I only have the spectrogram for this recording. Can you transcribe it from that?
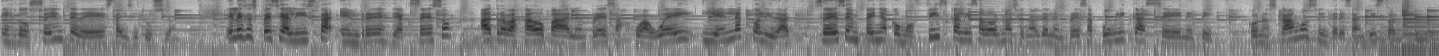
es docente de esta institución. Él es especialista en redes de acceso, ha trabajado para la empresa Huawei y en la actualidad se desempeña como fiscalizador nacional de la empresa pública CNT. Conozcamos su interesante historia.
